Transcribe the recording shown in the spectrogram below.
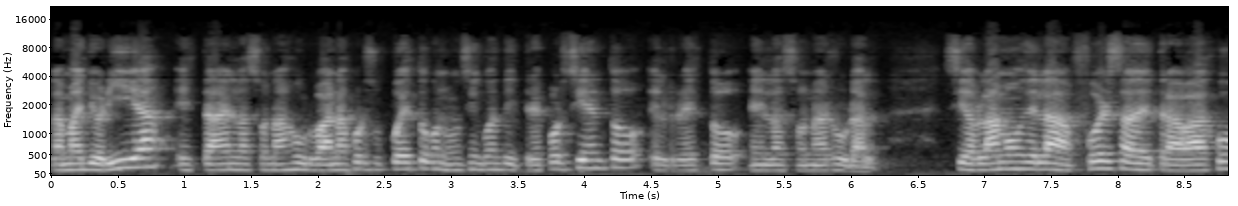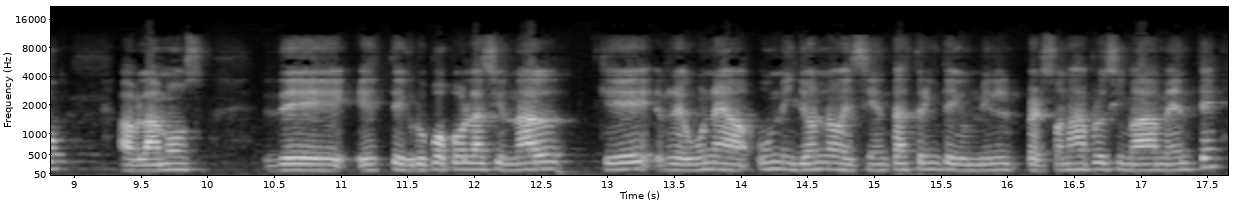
La mayoría está en las zonas urbanas, por supuesto, con un 53%, el resto en la zona rural. Si hablamos de la fuerza de trabajo, hablamos de este grupo poblacional que reúne a 1.931.000 personas aproximadamente,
